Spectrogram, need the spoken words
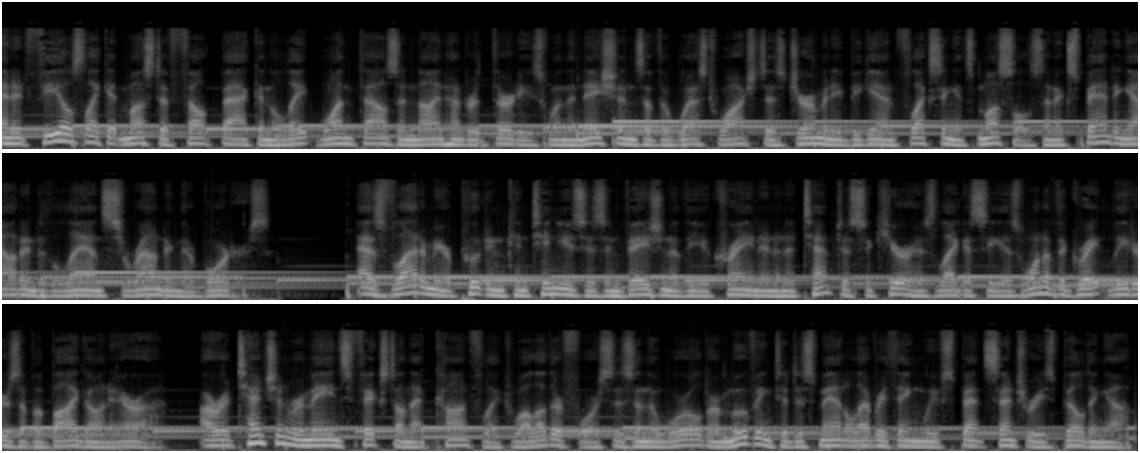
and it feels like it must have felt back in the late 1930s when the nations of the West watched as Germany began flexing its muscles and expanding out into the lands surrounding their borders. As Vladimir Putin continues his invasion of the Ukraine in an attempt to secure his legacy as one of the great leaders of a bygone era, our attention remains fixed on that conflict while other forces in the world are moving to dismantle everything we've spent centuries building up.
